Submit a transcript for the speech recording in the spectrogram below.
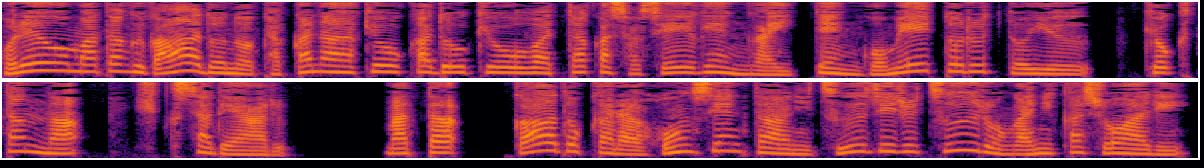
これをまたぐガードの高輪橋下道橋は高さ制限が1.5メートルという極端な低さである。また、ガードから本センターに通じる通路が2箇所あり、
